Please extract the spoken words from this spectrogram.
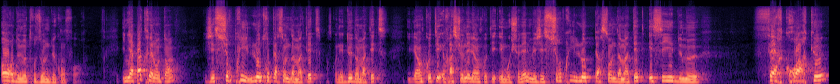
hors de notre zone de confort. Il n'y a pas très longtemps, j'ai surpris l'autre personne dans ma tête, parce qu'on est deux dans ma tête. Il y a un côté rationnel et un côté émotionnel, mais j'ai surpris l'autre personne dans ma tête, essayer de me faire croire que,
